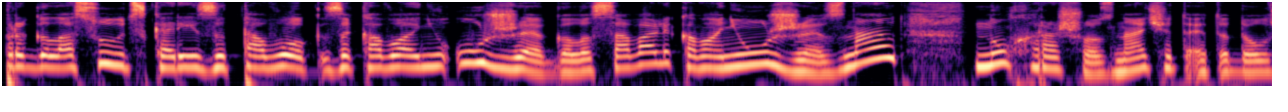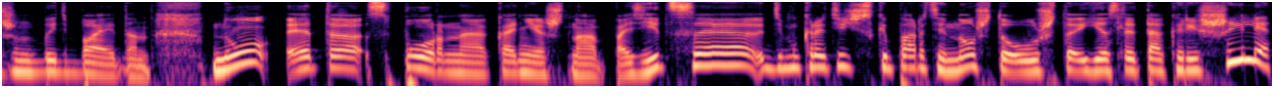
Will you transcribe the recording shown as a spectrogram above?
проголосуют скорее за того, за кого они уже голосовали, кого они уже знают. Ну, хорошо, значит, это должен быть Байден. Ну, это спорная, конечно, позиция демократической партии, но что уж, если так решили,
